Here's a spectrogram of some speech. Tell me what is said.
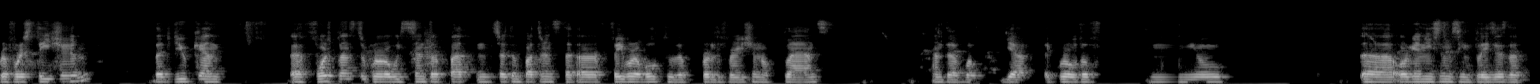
reforestation that you can uh, force plants to grow with pat- in certain patterns that are favorable to the proliferation of plants and the well yeah the growth of new uh, organisms in places that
